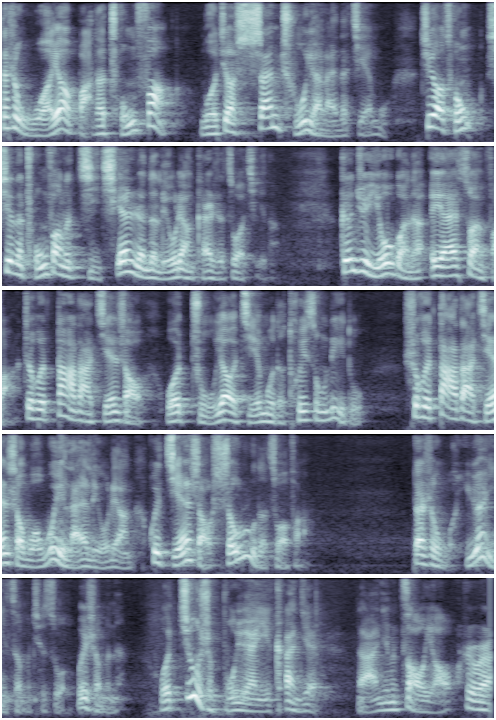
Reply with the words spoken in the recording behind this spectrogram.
但是我要把它重放，我就要删除原来的节目，就要从现在重放的几千人的流量开始做起的。根据油管的 AI 算法，这会大大减少我主要节目的推送力度，是会大大减少我未来流量，会减少收入的做法。但是我愿意这么去做，为什么呢？我就是不愿意看见啊！你们造谣是不是？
